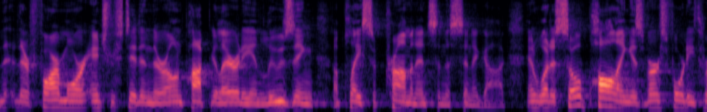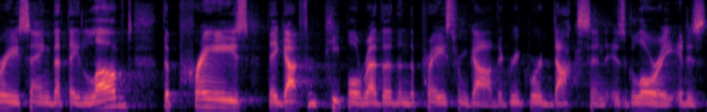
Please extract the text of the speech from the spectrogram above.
They're far more interested in their own popularity and losing a place of prominence in the synagogue. And what is so appalling is verse 43 saying that they loved the praise they got from people rather than the praise from God. The Greek word doxan is glory. It is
